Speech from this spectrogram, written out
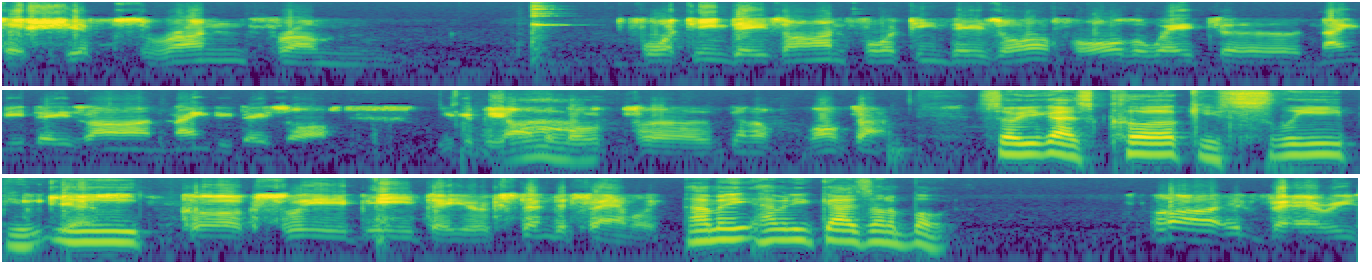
the shifts run from 14 days on, 14 days off, all the way to 90 days on, 90 days off. You could be on the boat for you know a long time. So you guys cook, you sleep, you Yes. eat. Cook, sleep, eat. They're your extended family. How many how many guys on a boat? Uh, it varies,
